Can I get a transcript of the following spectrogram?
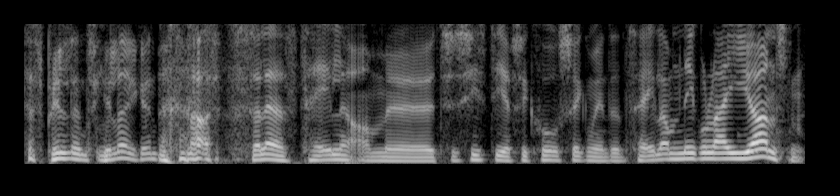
kan spille den skiller igen snart. Så lad os tale om, øh, til sidst i FCK-segmentet, tale om Nikolaj Jørgensen.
